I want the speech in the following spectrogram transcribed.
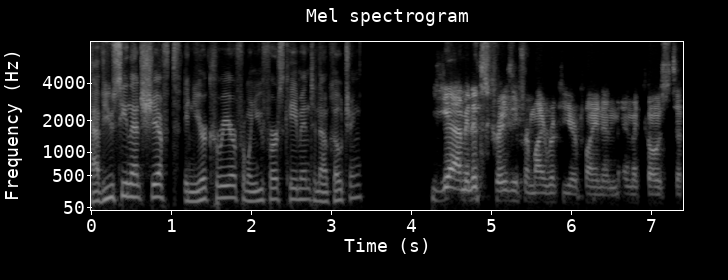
Have you seen that shift in your career from when you first came in to now coaching? Yeah, I mean it's crazy from my rookie year playing in, in the coast to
